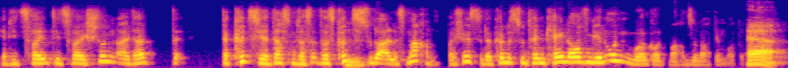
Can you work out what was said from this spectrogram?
ja, die zwei, die zwei Stunden, Alter, da, könntest du ja das und das, was könntest mhm. du da alles machen? Verstehst du? Da könntest du 10K laufen gehen und einen Workout machen, so nach dem Motto. Ja.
